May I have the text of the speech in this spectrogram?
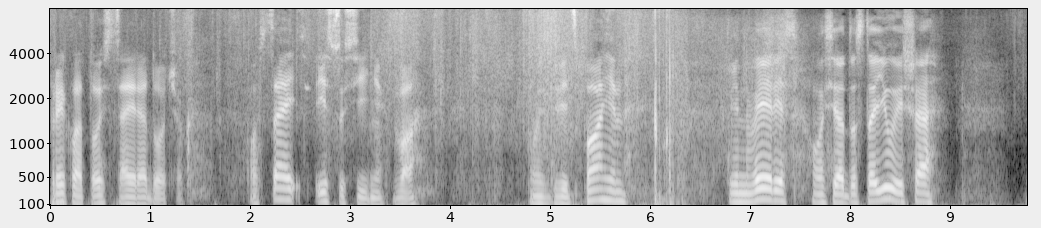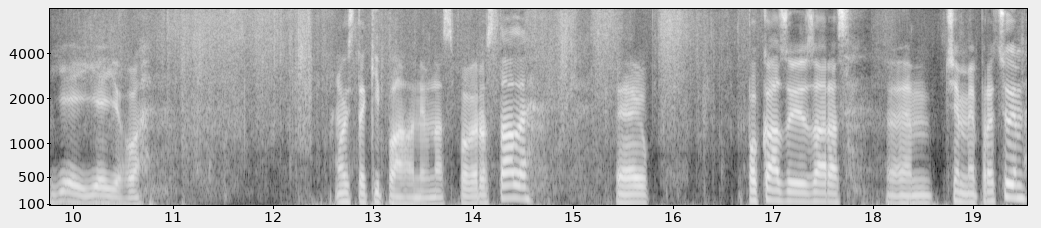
приклад, ось цей рядочок. Ось цей і сусідніх два. Ось дивіться, пагін. Він виріс, ось я достаю і ще є і є його. Ось такі пагони в нас повиростали. Е, Показую зараз, е, чим ми працюємо.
